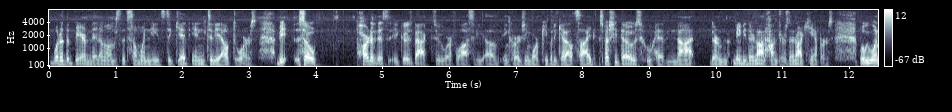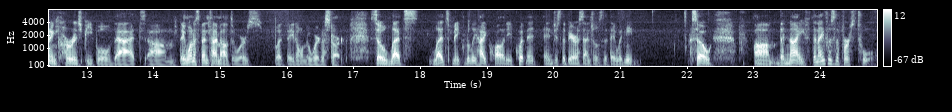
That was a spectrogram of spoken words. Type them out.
what are the bare minimums that someone needs to get into the outdoors? So part of this it goes back to our philosophy of encouraging more people to get outside, especially those who have not they're maybe they're not hunters, they're not campers, but we want to encourage people that um, they want to spend time outdoors, but they don't know where to start. So let's let's make really high quality equipment and just the bare essentials that they would need. So, um, the knife, the knife was the first tool.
